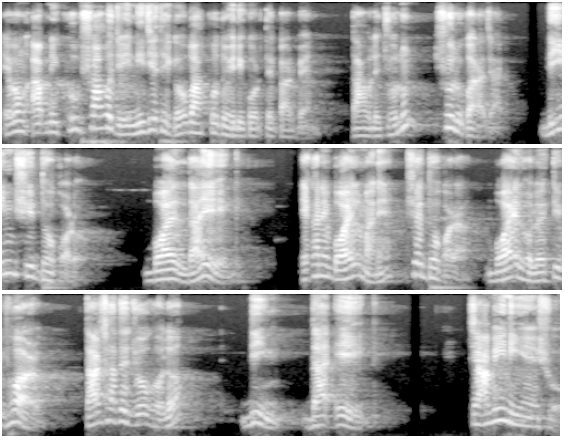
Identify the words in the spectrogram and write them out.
এবং আপনি খুব সহজেই নিজে থেকেও বাক্য তৈরি করতে পারবেন। তাহলে চলুন শুরু করা যাক। ডিম সিদ্ধ করো। বয়েল দা এগ এখানে বয়েল মানে সেদ্ধ করা। বয়েল হলো একটি ভার্ব তার সাথে যোগ হলো ডিম দা এগ চাবি নিয়ে এসো।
